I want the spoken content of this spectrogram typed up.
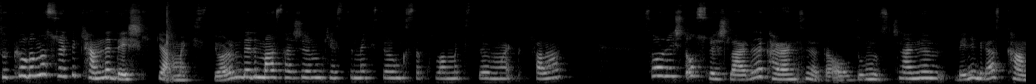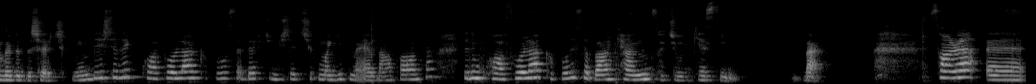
sıkıldığımda sürekli kendime değişiklik yapmak istiyorum. Dedim ben saçlarımı kestirmek istiyorum, kısa kullanmak istiyorum artık falan. Sonra işte o süreçlerde de karantinada olduğumuz için annem beni biraz kandırdı dışarı çıkmayayım diye. İşte dedi kuaförler kapalı Sedef'cim işte çıkma gitme evden falan filan. Dedim kuaförler kapalıysa ben kendim saçımı keseyim. Ben. Sonra e,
